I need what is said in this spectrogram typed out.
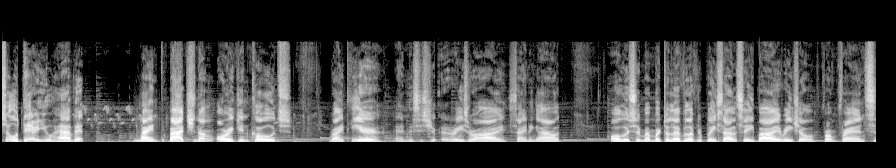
So there you have it. Ninth batch ng Origin codes right here. And this is your Razor Eye signing out. Always remember to level up your playstyle. Say bye, Rachel from France.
